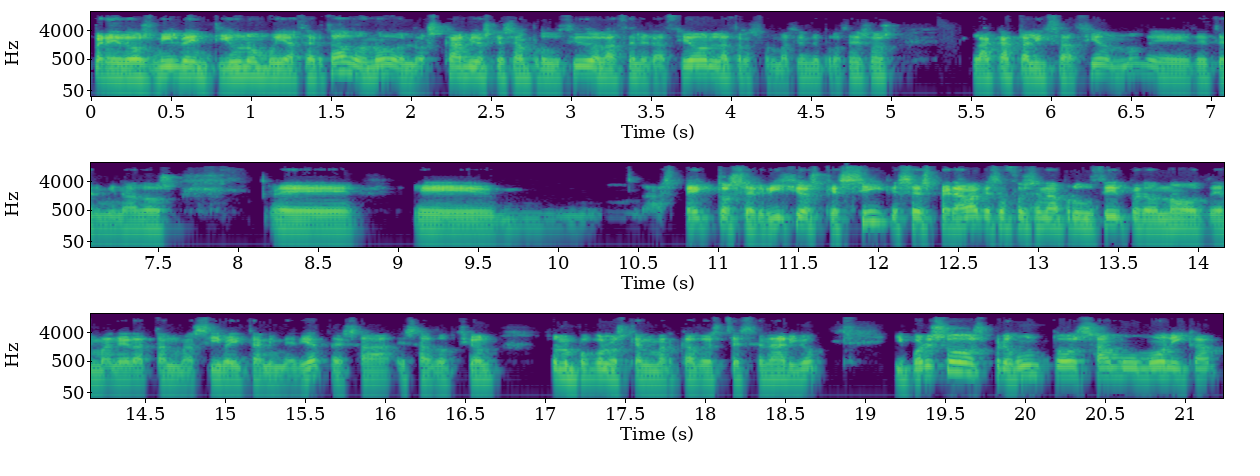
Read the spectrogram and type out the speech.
pre-2021 muy acertado, ¿no? Los cambios que se han producido, la aceleración, la transformación de procesos, la catalización de determinados eh, eh, aspectos, servicios que sí, que se esperaba que se fuesen a producir, pero no de manera tan masiva y tan inmediata. Esa, adopción son un poco los que han marcado este escenario. Y por eso os pregunto, Samu, Mónica,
